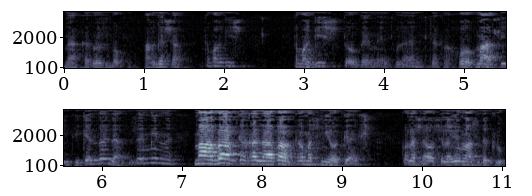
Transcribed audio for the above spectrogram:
מהקדוש ברוך הוא. הרגשה. אתה מרגיש. אתה מרגיש, טוב, באמת, אולי אני קצת רחוק, מה עשיתי, כן, לא יודע. זה מין מעבר ככה, זה עבר כמה שניות, כן? כל השעות של היום לא עשית כלום.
